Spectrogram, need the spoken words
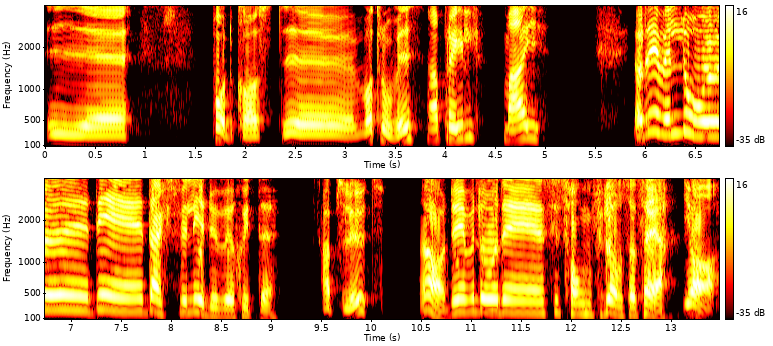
i eh, podcast, eh, vad tror vi? April? Maj? Ja, det är väl då eh, det är dags för ledhuvudskytte. Absolut. Ja, det är väl då det är säsong för dem så att säga. Ja.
